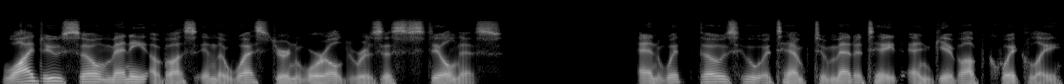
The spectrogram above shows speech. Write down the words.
Why do so many of us in the Western world resist stillness? And with those who attempt to meditate and give up quickly,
